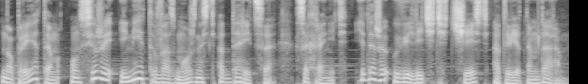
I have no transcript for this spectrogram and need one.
но при этом он все же имеет возможность отдариться, сохранить и даже увеличить честь ответным даром.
